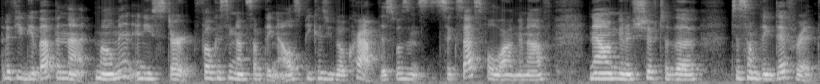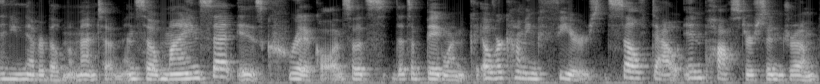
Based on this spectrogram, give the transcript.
But if you give up in that moment and you start focusing on something else because you go, crap, this wasn't successful long enough, now I'm going to shift to the to something different, then you never build momentum. And so mindset is critical. And so that's that's a big one. Overcoming fears, self-doubt, imposter syndrome,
